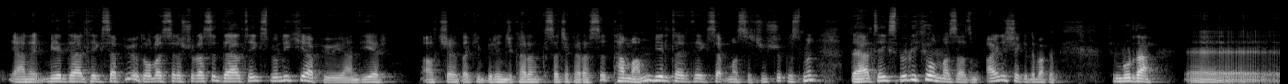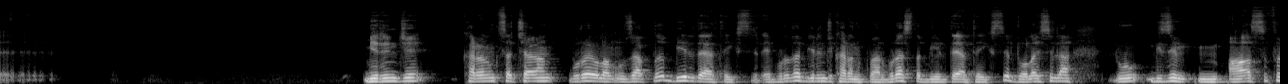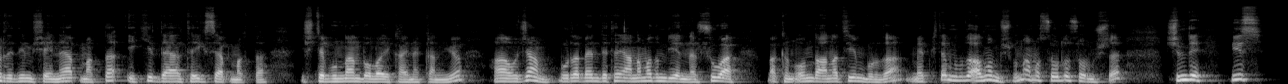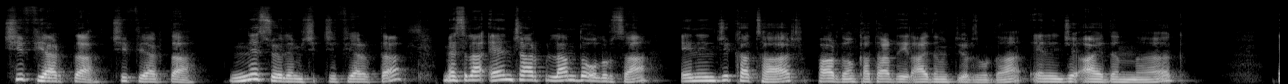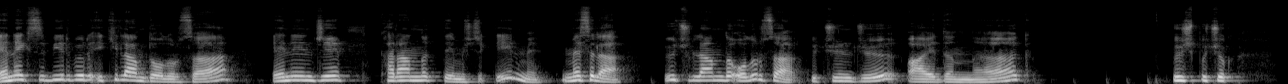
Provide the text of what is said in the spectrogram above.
Yani 1 delta x yapıyor. Dolayısıyla şurası delta x bölü 2 yapıyor. Yani diğer alçaktaki birinci karanlık kısacak arası. Tamam 1 delta x yapması için şu kısmın delta x bölü 2 olması lazım. Aynı şekilde bakın. Şimdi burada eee birinci karanlık saçağın buraya olan uzaklığı 1 delta x'tir. E burada birinci karanlık var. Burası da 1 delta x'tir. Dolayısıyla bu bizim A0 dediğim şey ne yapmakta? 2 delta x yapmakta. İşte bundan dolayı kaynaklanıyor. Ha hocam burada ben detayı anlamadım diyenler şu var. Bakın onu da anlatayım burada. Map kitabını burada almamış bunu ama soruda sormuşlar. Şimdi biz çift yargıda, çift yargıda ne söylemiştik çift yargıda? Mesela n çarpı lambda olursa n'inci katar, pardon katar değil aydınlık diyoruz burada. n'inci aydınlık. n eksi 1 bölü 2 lambda olursa n'inci karanlık demiştik değil mi? Mesela 3 lambda olursa 3. aydınlık. 3,5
